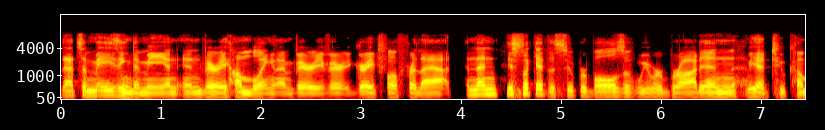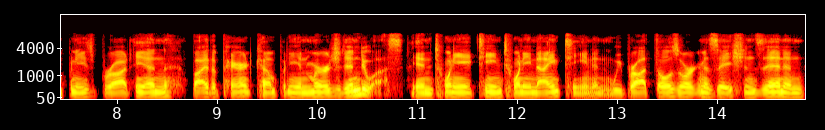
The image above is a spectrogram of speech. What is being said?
that's amazing to me and, and very humbling and i'm very very grateful for that. And then just look at the super bowls of we were brought in. We had two companies brought in by the parent company and merged into us in 2018 2019 and we brought those organizations in and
